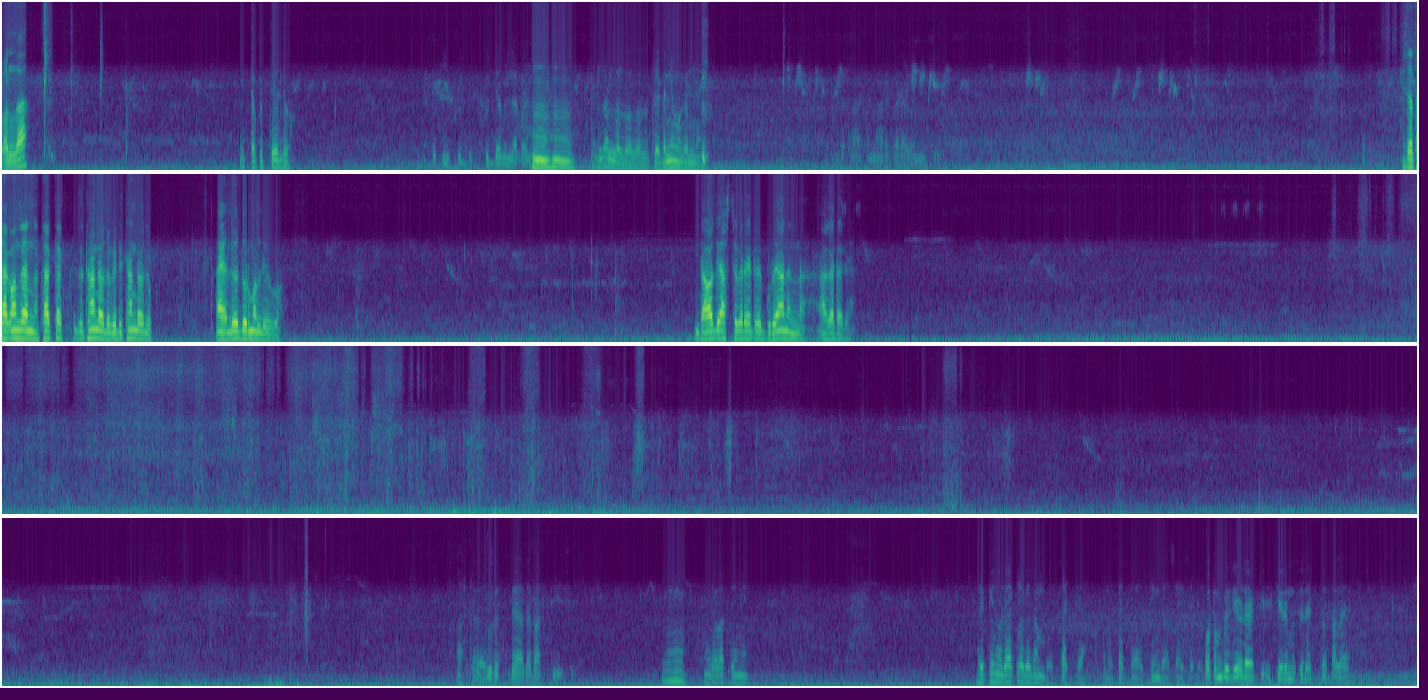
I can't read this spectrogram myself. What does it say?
বললা। এটা করতে এলো। হুম হুম। তো এটা নিমো কেমনে? এটা থাক অন যায় না। থাক থাক এটা ঠান্ডা হলো এটা ঠান্ডা হলো আয় লো দৌড় মারলে হব দাও দিয়ে আসতে করে এটা ঘুরে আনেন না আগাটারে দেখা যায় বাড়তি হুম এটা বাড়তে নেই। তিন ওটা এক লগে দামবো চারটা। মানে চারটা তিনটা আছে প্রথম ভিডিওটা কিরম হচ্ছে দেখতো তাহলে?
